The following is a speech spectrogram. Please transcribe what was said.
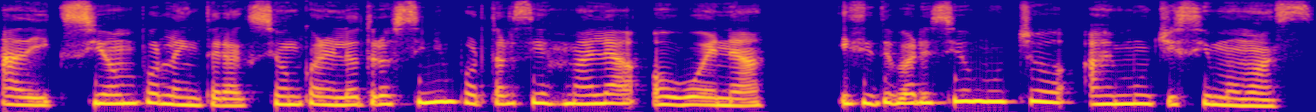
adicción por la interacción con el otro sin importar si es mala o buena, y si te pareció mucho, hay muchísimo más.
